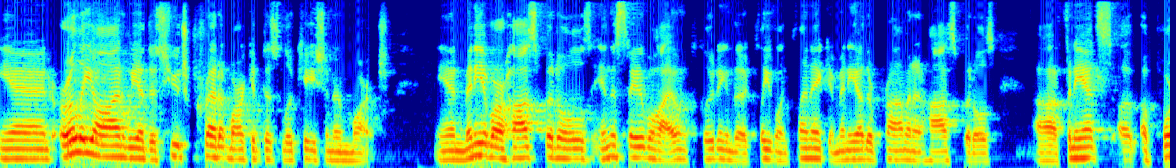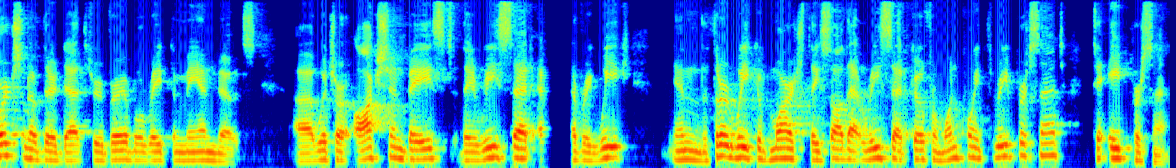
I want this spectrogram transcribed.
And early on, we had this huge credit market dislocation in March. And many of our hospitals in the state of Ohio, including the Cleveland Clinic and many other prominent hospitals, uh, finance a, a, portion of their debt through variable rate demand notes, uh, which are auction based. They reset every week. In the third week of March, they saw that reset go from 1.3% to 8%.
